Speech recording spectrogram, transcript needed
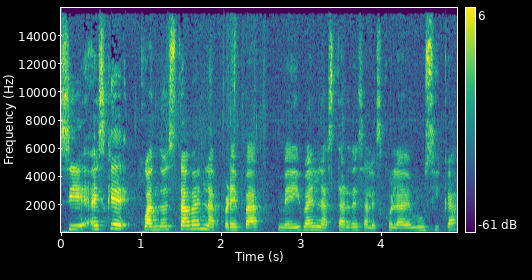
Sí, es que cuando estaba en la prepa me iba en las tardes a la escuela de música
